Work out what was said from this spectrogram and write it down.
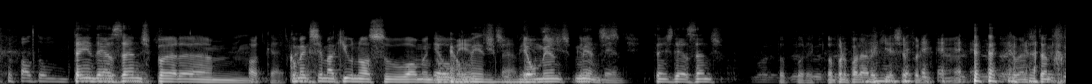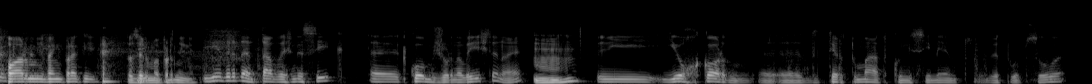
falta um. Tem 10 anos para. Hum, okay. Como é que se chama aqui o nosso homem do. É o Mendes. É o Mendes. Mendes. Tens 10 anos para, para, preparar aqui a chafarica. eu, entretanto, reformo e venho para aqui fazer uma perninha. E, entretanto, estavas na SIC uh, como jornalista, não é? Uhum. E, e, eu recordo-me uh, de ter tomado conhecimento da tua pessoa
